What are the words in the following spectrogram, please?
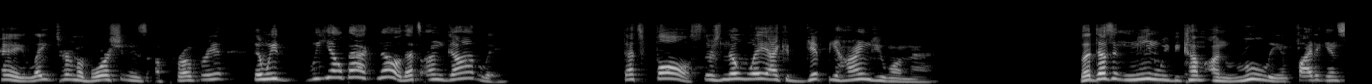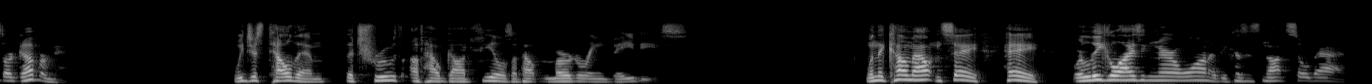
"Hey, late-term abortion is appropriate," then we we yell back, "No, that's ungodly. That's false. There's no way I could get behind you on that." That doesn't mean we become unruly and fight against our government. We just tell them the truth of how God feels about murdering babies. When they come out and say, hey, we're legalizing marijuana because it's not so bad,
